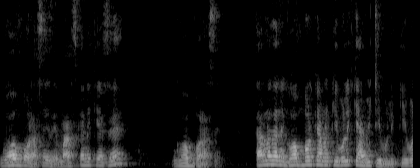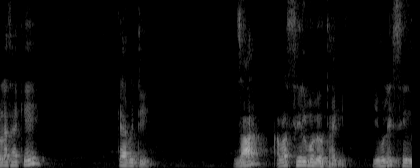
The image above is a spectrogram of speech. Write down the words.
গহ্বর আছে, এই যে মাঝখানে কি আছে? গহ্বর আছে। তা আমরা জানি গহ্বরকে আমরা কি বলি? ক্যাভিটি বলি। কি বলে থাকি? ক্যাভিটি। যা আমরা সিল বলেও থাকি। কি বলি? সিল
